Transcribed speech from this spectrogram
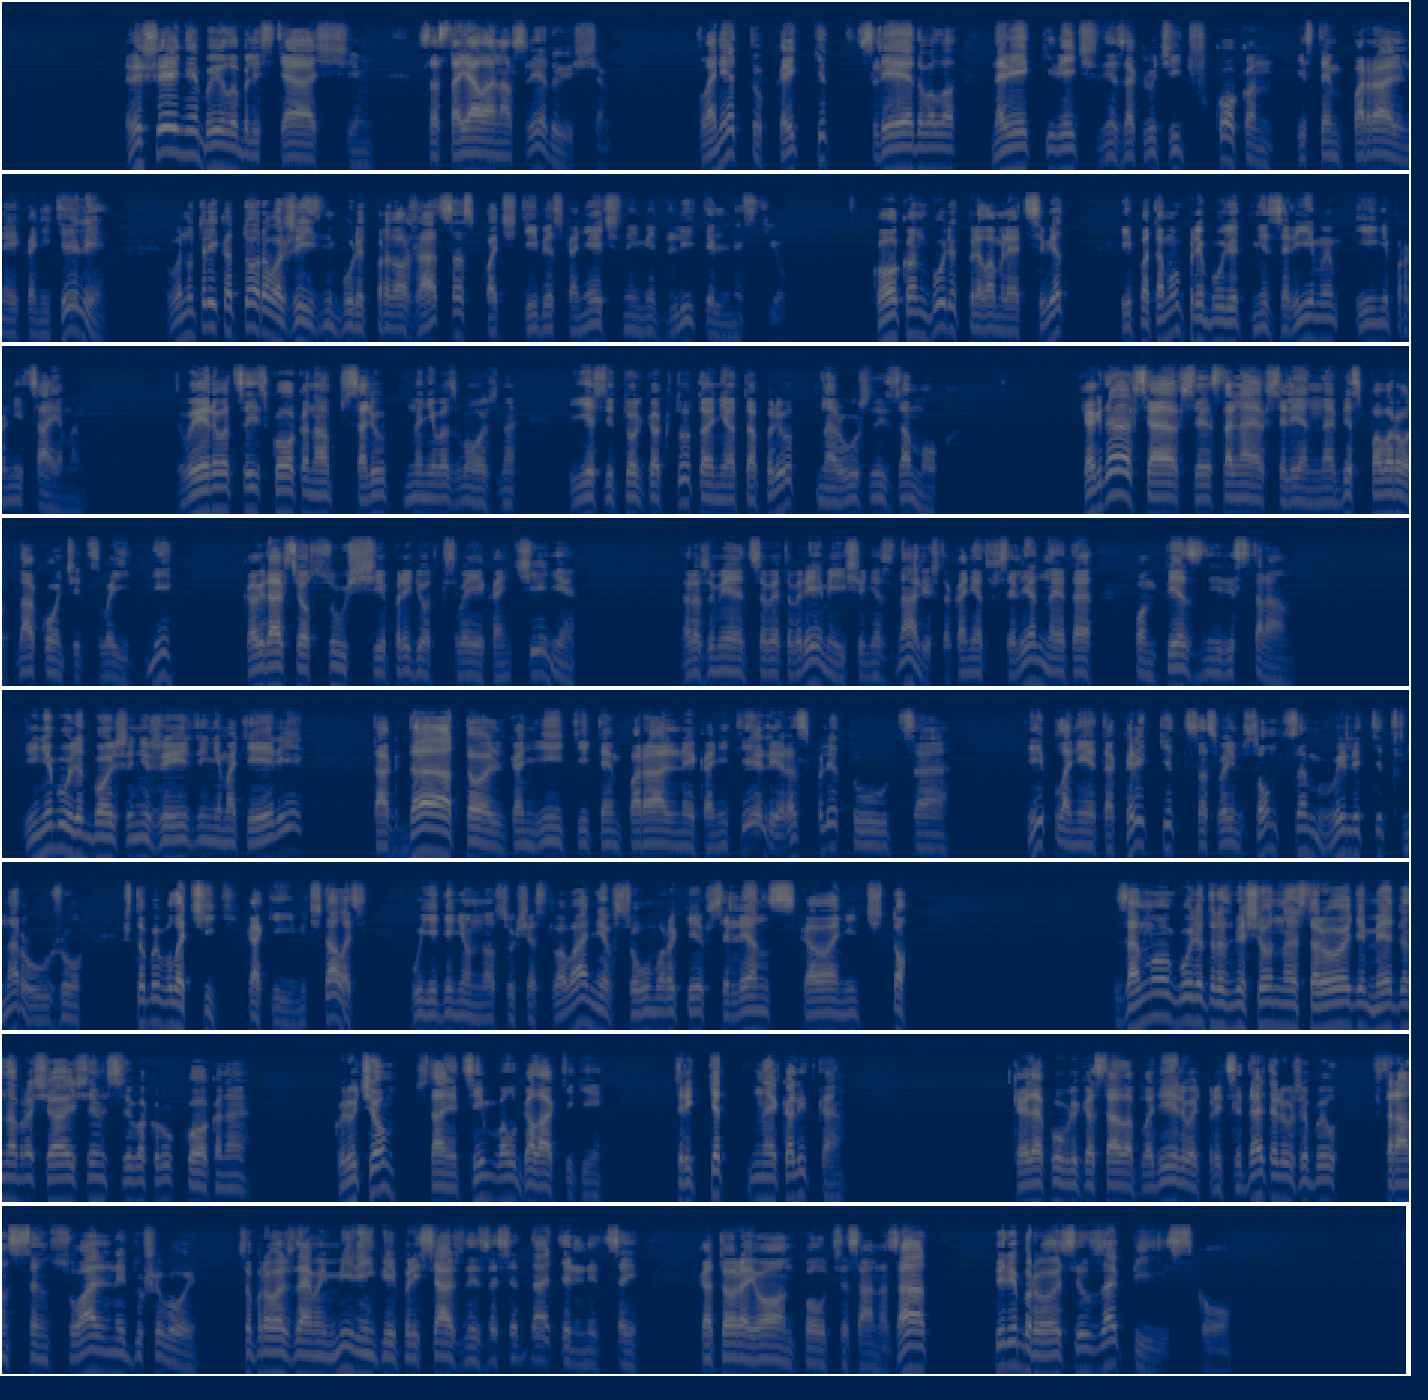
Решение было блестящим. Состояла она в следующем. Планету Крикет следовало навеки вечные заключить в кокон из темпоральной канители, внутри которого жизнь будет продолжаться с почти бесконечной медлительностью. Кокон будет преломлять свет и потому прибудет незримым и непроницаемым. Вырваться из кокона абсолютно невозможно, если только кто-то не отопрет наружный замок. Когда вся, остальная вселенная бесповоротно окончит свои дни, когда все сущее придет к своей кончине, разумеется, в это время еще не знали, что конец вселенной — это помпезный ресторан. И не будет больше ни жизни, ни материи, Тогда только нити темпоральной канители расплетутся, и планета Крикет со своим солнцем вылетит наружу, чтобы влачить, как и мечталось, уединенное существование в сумраке вселенского ничто. Замок будет размещен на астероиде, медленно обращающемся вокруг кокона. Ключом станет символ галактики — трикетная калитка. Когда публика стала аплодировать, председатель уже был в транссенсуальной душевой, сопровождаемый миленькой присяжной заседательницей, которой он полчаса назад перебросил записку.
